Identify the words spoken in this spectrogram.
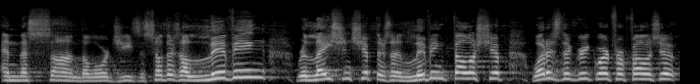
and the Son, the Lord Jesus. So there's a living relationship, there's a living fellowship. What is the Greek word for fellowship?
